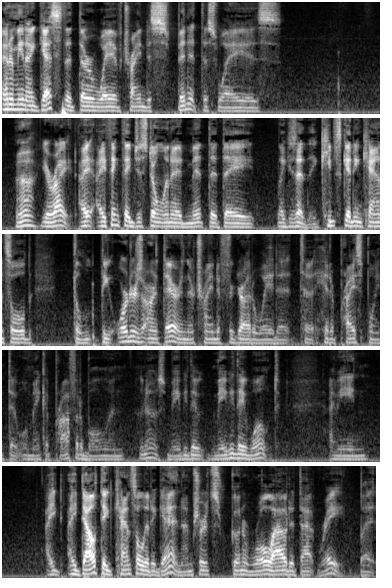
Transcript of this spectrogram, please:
And I mean, I guess that their way of trying to spin it this way is. Yeah, you're right. I, I think they just don't want to admit that they, like you said, it keeps getting canceled. The the orders aren't there, and they're trying to figure out a way to, to hit a price point that will make it profitable. And who knows? Maybe they maybe they won't. I mean, I I doubt they'd cancel it again. I'm sure it's going to roll out at that rate, but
